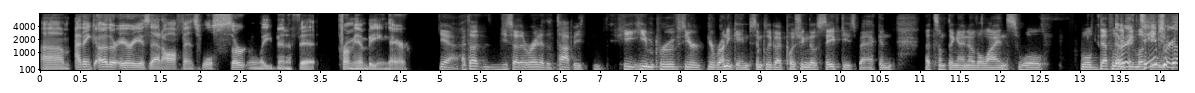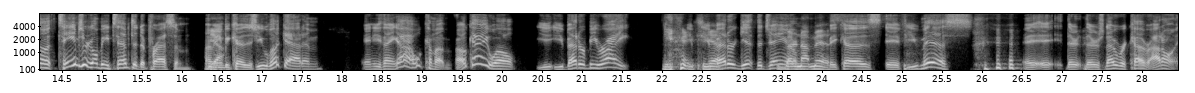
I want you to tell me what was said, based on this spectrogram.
um, I think other areas that offense will certainly benefit from him being there. Yeah, I thought you said it right at the top. He, he he improves your your running game simply by pushing those safeties back, and that's something I know the Lions will will definitely They're, be looking. Teams are going teams are going to be tempted to press him. I yeah. mean, because you look at him and you think, oh, we'll come up. Okay, well, you, you better be right. You, you yeah. better get the jam. You better not miss because if you miss, it, it, there, there's no recovery. I don't,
